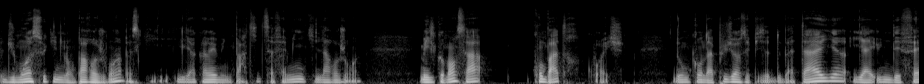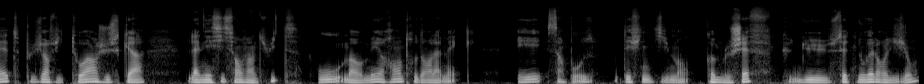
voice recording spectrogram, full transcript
Du moins ceux qui ne l'ont pas rejoint, parce qu'il y a quand même une partie de sa famille qui l'a rejoint. Mais il commence à combattre Quraysh. Donc on a plusieurs épisodes de bataille, il y a une défaite, plusieurs victoires, jusqu'à l'année 628, où Mahomet rentre dans la Mecque et s'impose définitivement comme le chef de cette nouvelle religion.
